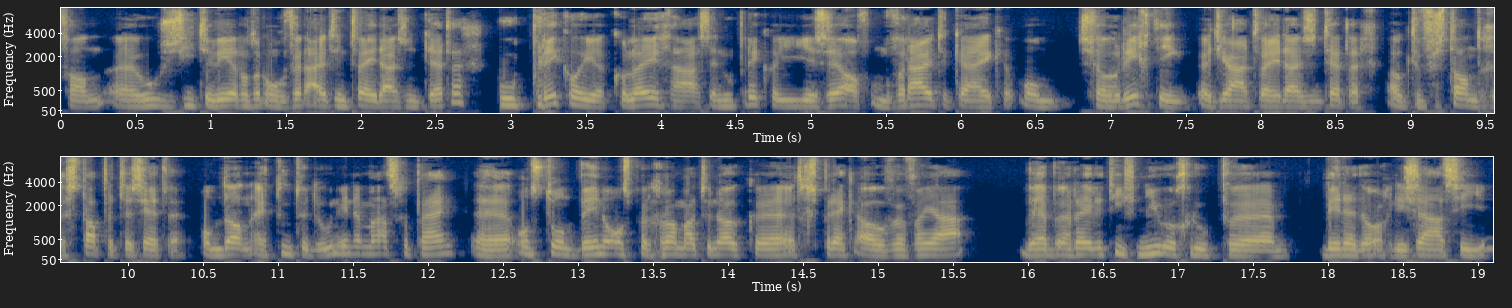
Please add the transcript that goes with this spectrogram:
van uh, hoe ziet de wereld er ongeveer uit in 2030? Hoe prikkel je collega's en hoe prikkel je jezelf om vooruit te kijken om zo richting het jaar 2030 ook de verstandige stappen te zetten om dan ertoe te doen in de maatschappij? Uh, ontstond binnen ons programma toen ook uh, het gesprek over van ja, we hebben een relatief nieuwe groep binnen de organisatie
